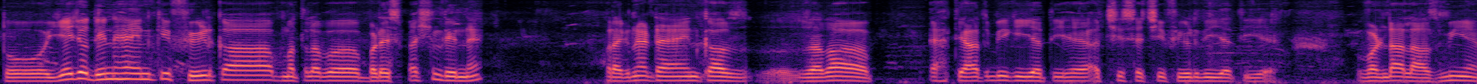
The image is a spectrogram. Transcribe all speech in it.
تو یہ جو دن ہے ان کی فیڈ کا مطلب بڑے اسپیشل دن ہے پریگننٹ ہیں، ان کا زیادہ احتیاط بھی کی جاتی ہے، اچھی سے اچھی فیڈ دی جاتی ہے۔ ونڈا لازمی ہے۔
